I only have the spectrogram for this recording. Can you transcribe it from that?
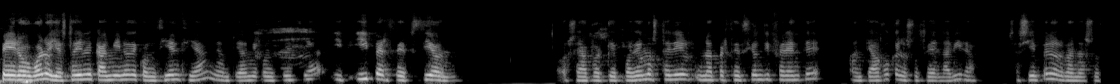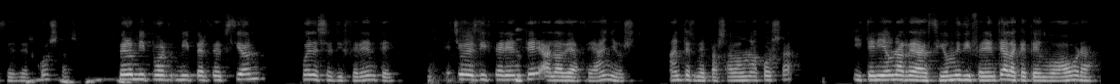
Pero bueno, yo estoy en el camino de conciencia, de ampliar mi conciencia y, percepción. O sea, porque podemos tener una percepción diferente ante algo que nos sucede en la vida. O sea, siempre nos van a suceder cosas. Pero mi, mi percepción puede ser diferente. De hecho, es diferente a la de hace años. Antes me pasaba una cosa y tenía una reacción muy diferente a la que tengo ahora.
